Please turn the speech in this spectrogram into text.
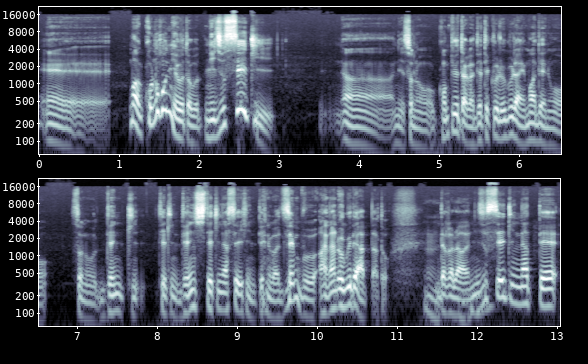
ーえーまあ、この本によると20世紀あーにそのコンピューターが出てくるぐらいまでのその電気的電子的な製品っていうのは全部アナログであったと。うん。だから20世紀になって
